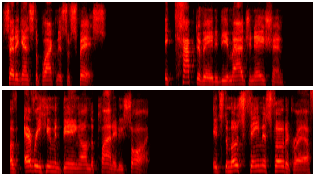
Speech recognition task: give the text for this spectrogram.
set against the blackness of space. It captivated the imagination of every human being on the planet who saw it. It's the most famous photograph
